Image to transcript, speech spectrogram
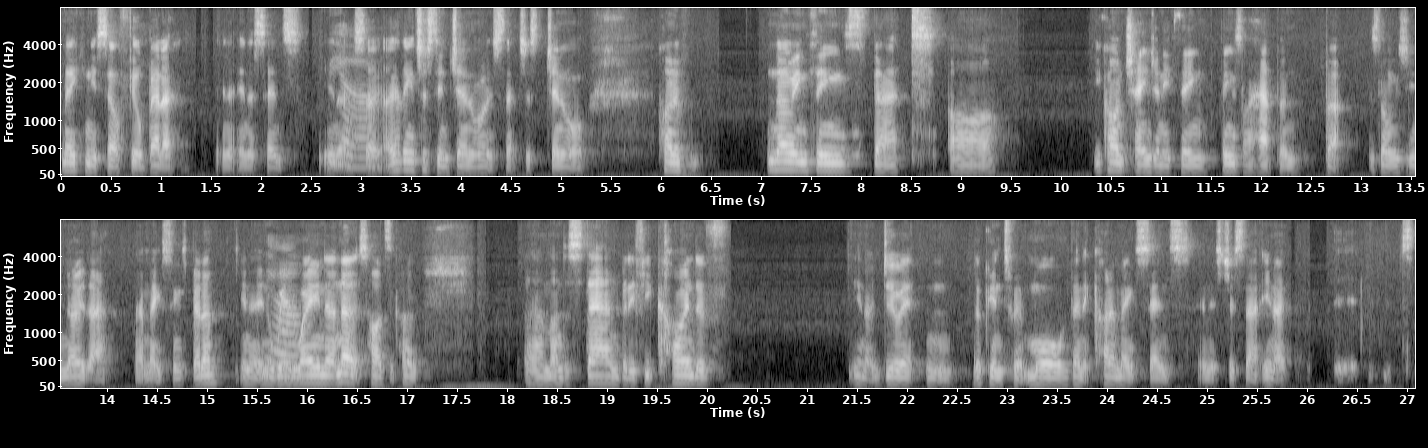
making yourself feel better in, a- in a sense you know? Yeah. so i think just in general it's that just general kind of knowing things that are you can't change anything. Things that happen but as long as you know that that makes things better you know in a weird way. And i know it's hard to kind of um, understand but if you kind of you know do it and look into it more then it kind of makes sense. And it's just that you know it's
